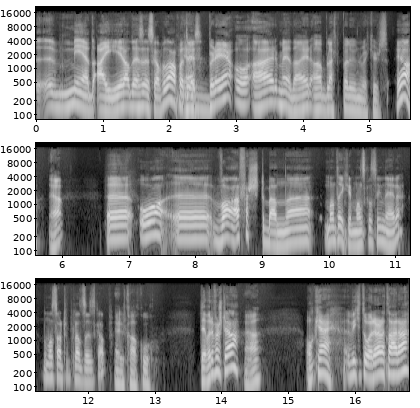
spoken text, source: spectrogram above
eh, medeier av det selskapet, da, på et vis? Jeg ble og er medeier av Black Balloon Records. Ja. Ja. Uh, og uh, hva er første bandet man tenker man skal signere når man starter plateselskap? El Caco. Det var det første, ja. Ja. Ok. Hvilket år er dette her, da?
